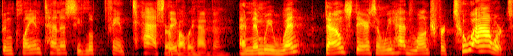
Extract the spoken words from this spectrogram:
been playing tennis. He looked fantastic. Sure, probably had been. And then we went downstairs and we had lunch for two hours.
